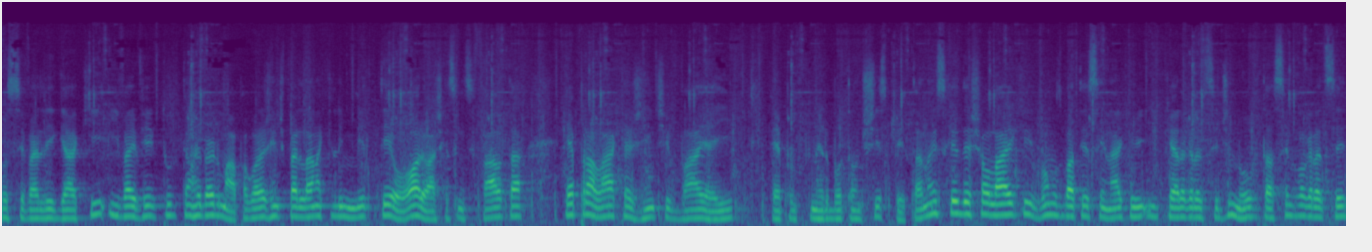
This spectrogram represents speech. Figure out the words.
você vai ligar aqui e vai ver tudo que tem ao redor do mapa. Agora a gente vai lá naquele meteoro, eu acho que assim se fala, tá? É pra lá que a gente vai aí, é pro primeiro botão de XP, tá? Não esqueça de deixar o like, vamos bater sem like e quero agradecer de novo, tá? Sempre vou agradecer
